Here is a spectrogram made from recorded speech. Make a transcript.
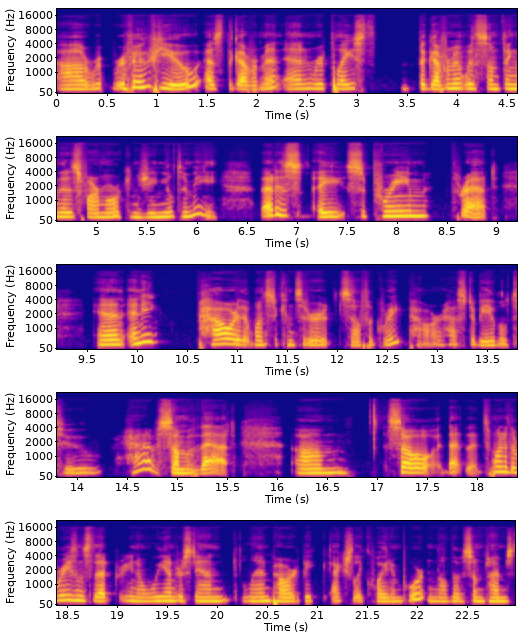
uh, re- remove you as the government, and replace the government with something that is far more congenial to me. That is a supreme threat. And any power that wants to consider itself a great power has to be able to have some of that. Um, so that, that's one of the reasons that you know we understand land power to be actually quite important. Although sometimes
